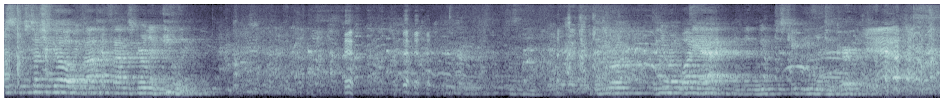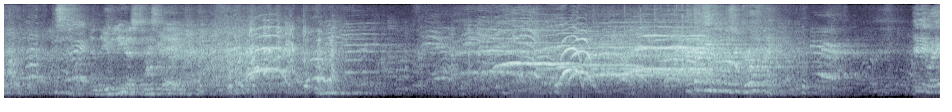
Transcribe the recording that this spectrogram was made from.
just, touch and go. I mean, Bob had found this girl named Evelyn. then you wrote, then you wrote What Are Ya At, and then we just keep moving to the curb. Yeah. and you lead us to this day. I thought Evelyn was your girlfriend. Anyway.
